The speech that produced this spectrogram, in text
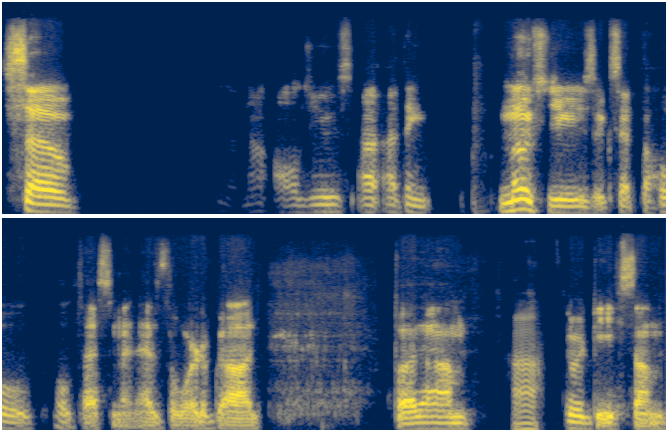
so not all Jews. I, I, think most Jews accept the whole Old Testament as the word of God, but um, ah. there would be some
